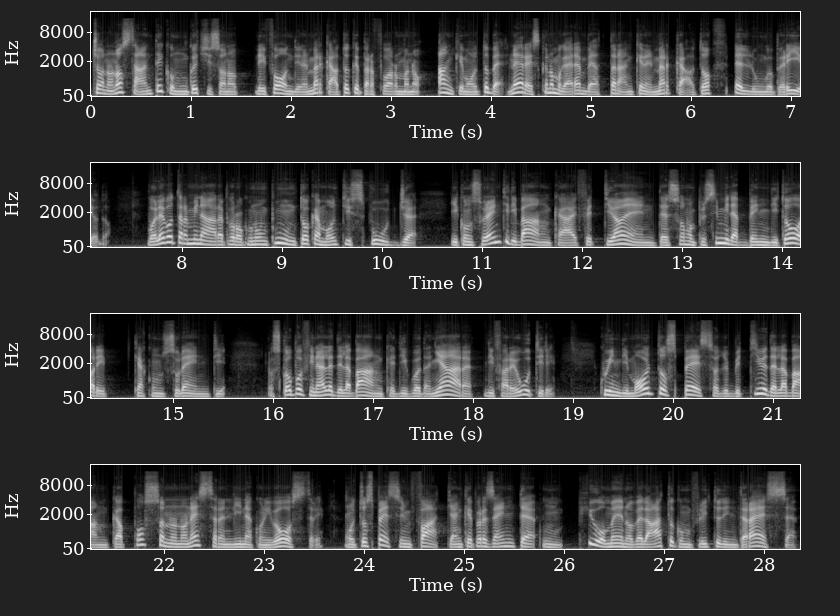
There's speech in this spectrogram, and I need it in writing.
Ciò nonostante, comunque ci sono dei fondi nel mercato che performano anche molto bene e riescono magari a battere anche nel mercato nel lungo periodo. Volevo terminare però con un punto che a molti sfugge. I consulenti di banca effettivamente sono più simili a venditori che a consulenti. Lo scopo finale della banca è di guadagnare, di fare utili. Quindi molto spesso gli obiettivi della banca possono non essere in linea con i vostri. Molto spesso infatti è anche presente un più o meno velato conflitto di interesse.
